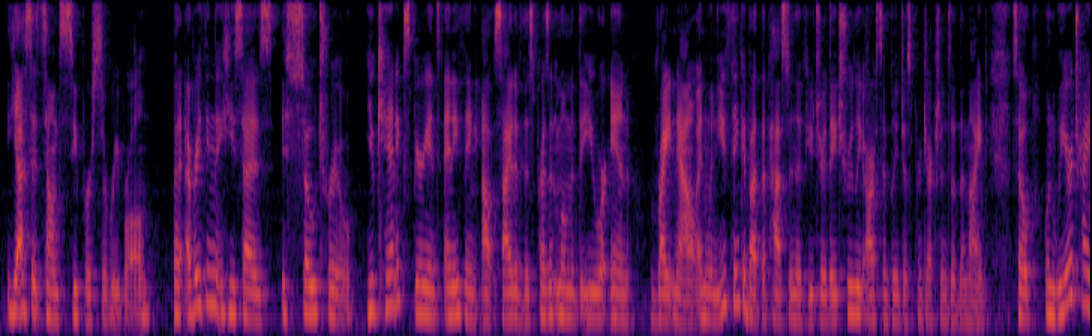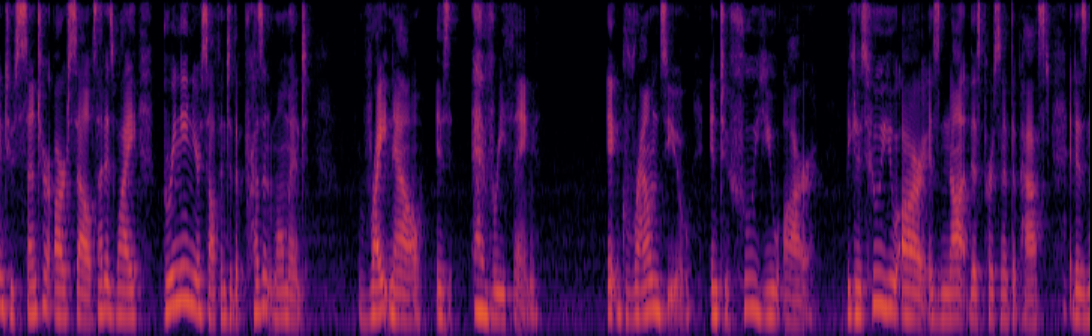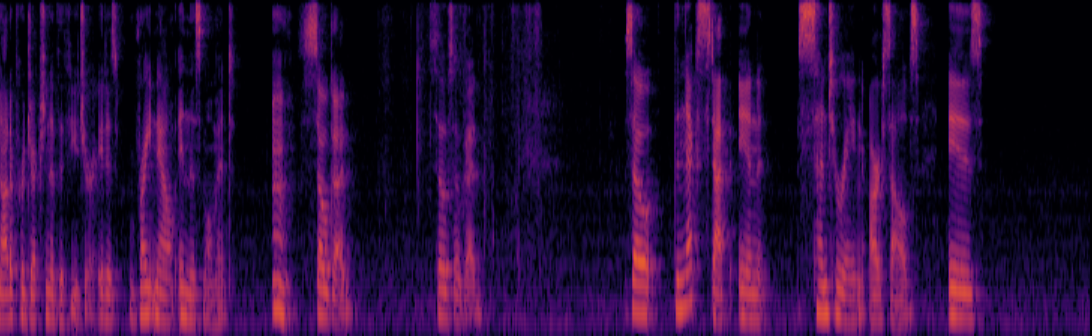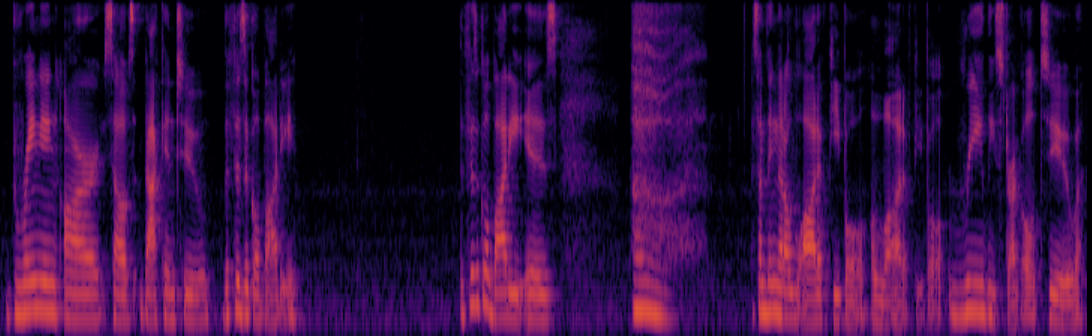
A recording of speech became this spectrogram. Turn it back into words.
Yes, it sounds super cerebral, but everything that he says is so true. You can't experience anything outside of this present moment that you are in right now. And when you think about the past and the future, they truly are simply just projections of the mind. So when we are trying to center ourselves, that is why bringing yourself into the present moment right now is everything. it grounds you into who you are because who you are is not this person of the past. It is not a projection of the future. It is right now in this moment. Mm, so good. So, so good. So, the next step in centering ourselves is bringing ourselves back into the physical body. The physical body is oh, something that a lot of people, a lot of people really struggle to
